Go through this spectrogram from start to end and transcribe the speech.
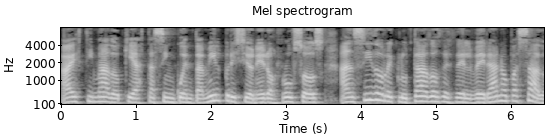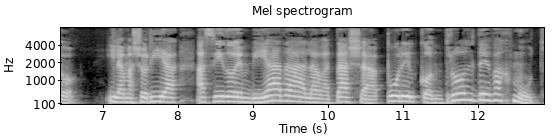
ha estimado que hasta 50.000 prisioneros rusos han sido reclutados desde el verano pasado y la mayoría ha sido enviada a la batalla por el control de Bakhmut.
